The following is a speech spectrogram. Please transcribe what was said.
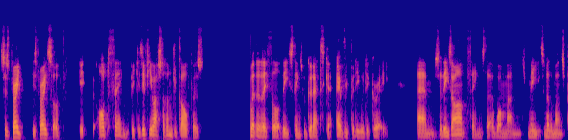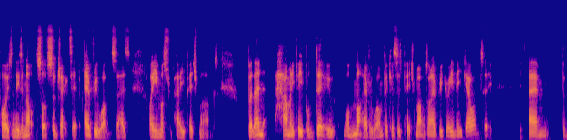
So it's very, it's very sort of odd thing because if you asked 100 golfers whether they thought these things were good etiquette, everybody would agree. Um, so these aren't things that are one man's meat another man's poison. These are not sort of subjective. Everyone says, "Oh, you must repair your pitch marks." But then, how many people do? Well, not everyone, because there's pitch marks on every green that you go onto. Um, but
